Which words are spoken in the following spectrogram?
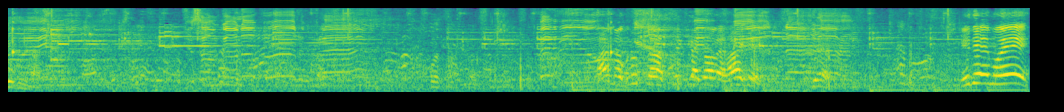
written by Vamos, grupo na cinca, dole, hajde! Idemo, ej!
